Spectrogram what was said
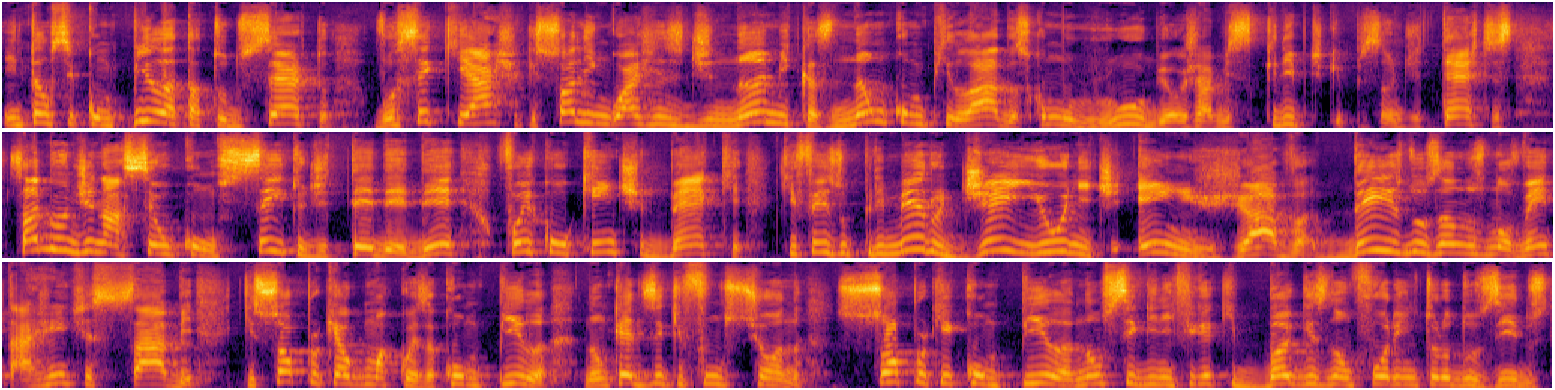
então se compila tá tudo certo? Você que acha que só linguagens dinâmicas não compiladas como Ruby ou JavaScript que precisam de testes, sabe onde nasceu o conceito de TDD? Foi com o Kent Beck, que fez o primeiro JUnit em Java. Desde os anos 90 a gente sabe que só porque alguma coisa compila não quer dizer que funciona. Só porque compila não significa significa que bugs não foram introduzidos.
